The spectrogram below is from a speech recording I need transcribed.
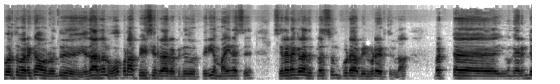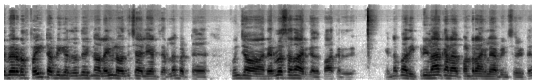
பொறுத்த வரைக்கும் அவர் வந்து எதா இருந்தாலும் ஓப்பனாக பேசிடுறாரு அப்படிங்கிறது ஒரு பெரிய மைனஸு. சில இடங்கள்ல அது ப்ளஸ்ஸும் கூட அப்படின்னு கூட எடுத்துக்கலாம். பட் uh, இவங்க ரெண்டு பேரோட ஃபைட் அப்படிங்கிறது வந்து இன்னும் லைவ்ல வந்துச்சா இல்லையான்னு தெரியல. பட் uh, கொஞ்சம் நெர்வஸா தான் இருக்கு அதை பார்க்கறதுக்கு. என்னப்பா அது இப்படிலாம் கன பண்றாங்களே அப்படின்னு சொல்லிட்டு.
